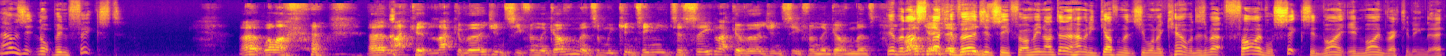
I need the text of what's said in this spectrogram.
How has it not been fixed? Uh, well, uh, lack of lack of urgency from the government, and we continue to see lack of urgency from the government. Yeah, but that's lack of urgency. For I mean, I don't know how many governments you want to count, but there's about five or six in my in my reckoning. There,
